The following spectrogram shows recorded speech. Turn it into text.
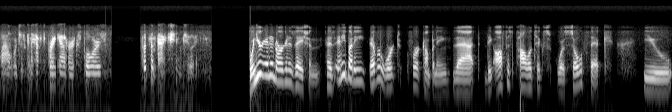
wow, we're just going to have to break out our explorers, put some action to it. When you're in an organization, has anybody ever worked for a company that the office politics was so thick you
